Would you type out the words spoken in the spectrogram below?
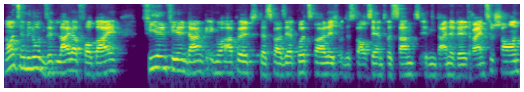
19 Minuten sind leider vorbei. Vielen, vielen Dank, Ingo Appelt. Das war sehr kurzweilig und es war auch sehr interessant, in deine Welt reinzuschauen.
